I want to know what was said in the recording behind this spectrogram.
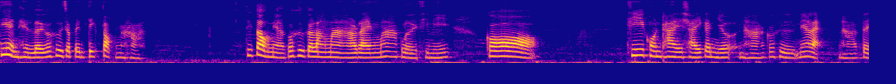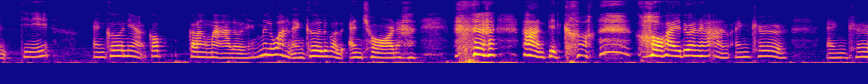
ที่เห็นเห็นเลยก็คือจะเป็น TikTok นะคะ TikTok เนี่ยก็คือกำลังมาแรงมากเลยทีนี้ก็ที่คนไทยใช้กันเยอะนะคะก็คือเนี่ยแหละนะคะแต่ทีนี้ Anchor เนี่ยก็กำลังมาเลย ไม่รู้อ่าน Anchor หรือเปล่าหรือ Anchor นะคะถ้าอ่านผิดก็ขออภัยด้วยนะคะอ่าน Anchor Anchor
